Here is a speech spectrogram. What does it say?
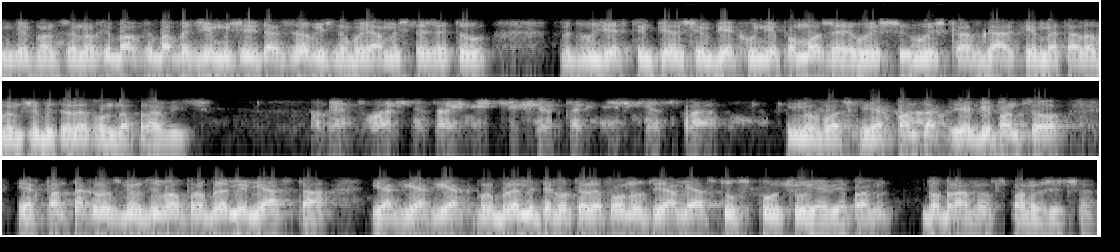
wie pan co, no chyba, chyba będziemy musieli tak zrobić, no bo ja myślę, że tu w XXI wieku nie pomoże łyż, łyżka z garkiem metalowym, żeby telefon naprawić. No więc właśnie, zajmijcie się technicznie sprawą. No właśnie, jak pan tak, jak wie pan co, jak pan tak rozwiązywał problemy miasta, jak, jak, jak problemy tego telefonu, to ja miastu współczuję, wie pan? Dobranoc, panu życzę.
